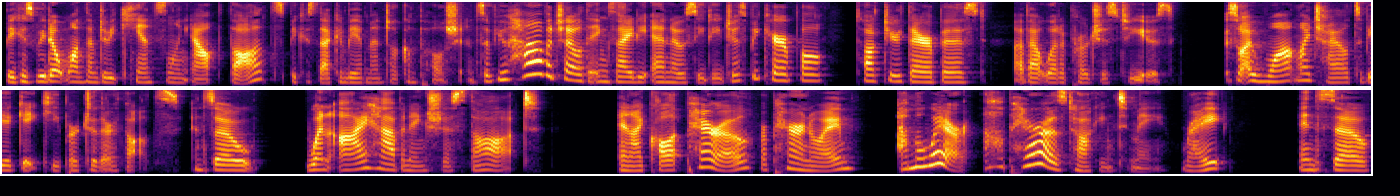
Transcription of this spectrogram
because we don't want them to be canceling out thoughts because that can be a mental compulsion. So if you have a child with anxiety and OCD, just be careful. Talk to your therapist about what approaches to use. So I want my child to be a gatekeeper to their thoughts. And so when I have an anxious thought and I call it paro or paranoid, I'm aware, oh, Para is talking to me, right? And so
